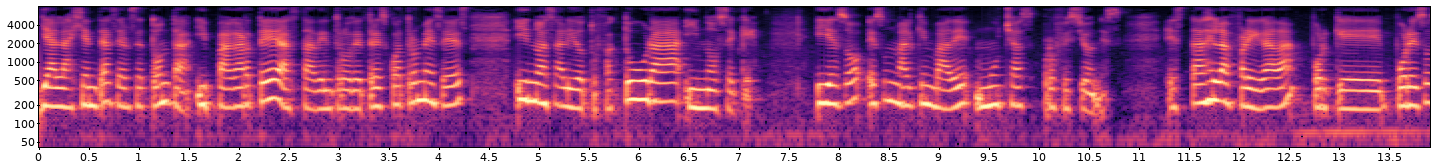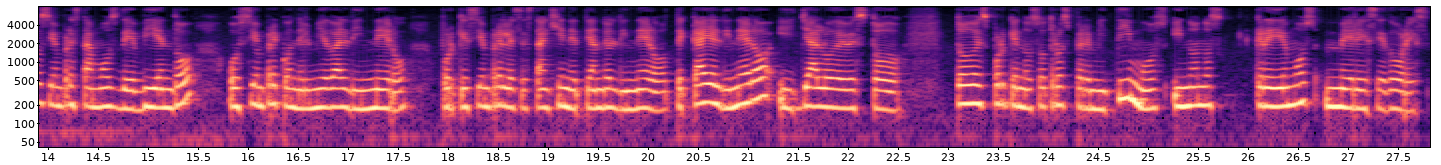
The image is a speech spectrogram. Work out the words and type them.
y a la gente hacerse tonta y pagarte hasta dentro de 3, 4 meses y no ha salido tu factura y no sé qué. Y eso es un mal que invade muchas profesiones. Está de la fregada porque por eso siempre estamos debiendo o siempre con el miedo al dinero porque siempre les están jineteando el dinero. Te cae el dinero y ya lo debes todo. Todo es porque nosotros permitimos y no nos creemos merecedores.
